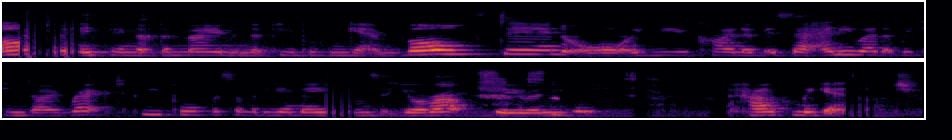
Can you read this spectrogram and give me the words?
are there anything at the moment that people can get involved in, or are you kind of? Is there anywhere that we can direct people for some of the amazing things that you're up to, and how can we get in touch?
